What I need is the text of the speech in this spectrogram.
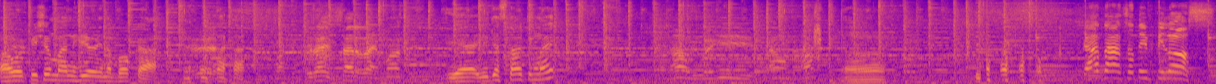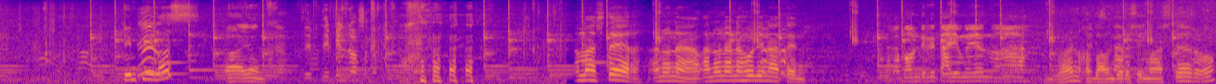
Our fisherman here in Aboca. Today is Saturday market. yeah, you just starting Mike? No, we were here an hour and a half. Ah. Shout out sa Team Pilos. Team Pilos? Ah, yun. Team, Team Pilos. Ah, Master, ano na? Ano na nahuli natin? Naka-boundary tayo ngayon, mga Ba, nakaboundary si Master, oh.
